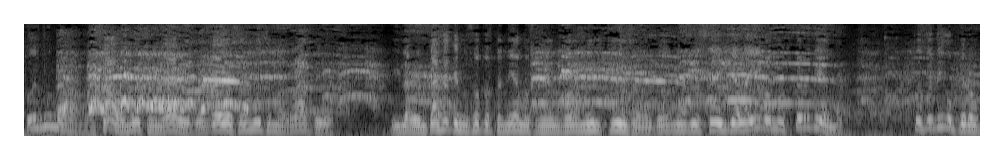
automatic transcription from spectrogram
todo el mundo ha avanzado mucho en gallos, los gallos son mucho más rápidos. Y la ventaja que nosotros teníamos en el 2015, en el 2016, ya la íbamos perdiendo. Entonces digo, pero,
